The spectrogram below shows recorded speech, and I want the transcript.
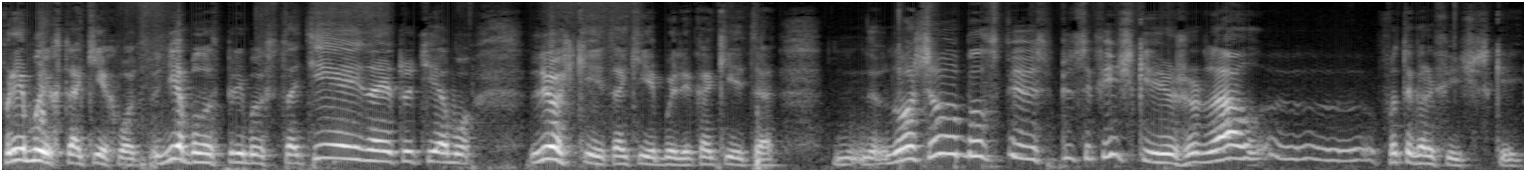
прямых таких вот, не было прямых статей на эту тему, легкие такие были какие-то. Но все был специфический журнал э, фотографический.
